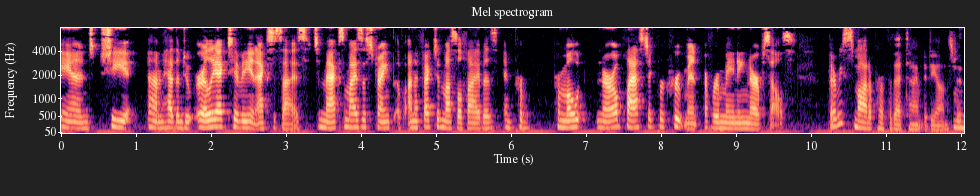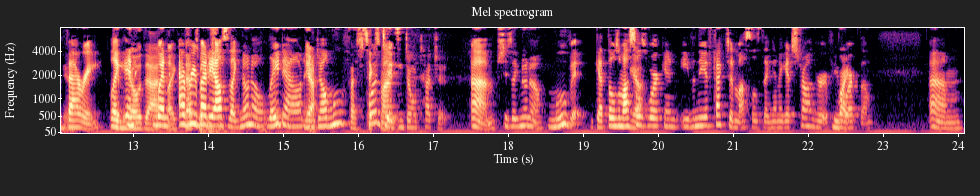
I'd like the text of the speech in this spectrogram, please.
And she um, had them do early activity and exercise to maximize the strength of unaffected muscle fibers and pr- promote neuroplastic recruitment of remaining nerve cells. Very smart of her for that time, to be honest with you. Very like and know that, when like, everybody else is like, no, no, lay down Yeah. and don't move for six it months. and don't touch it. Um, she's like, no, no, move it. Get those muscles Yeah. working. Even the affected muscles, they're gonna get stronger if you Right. work them. Um,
